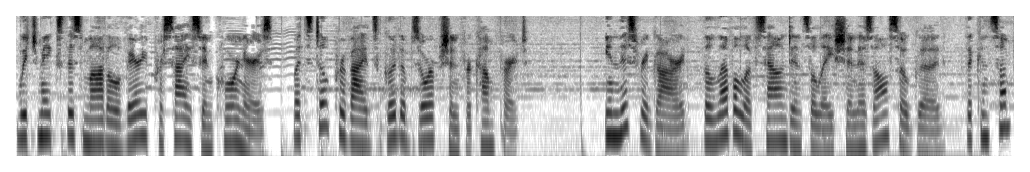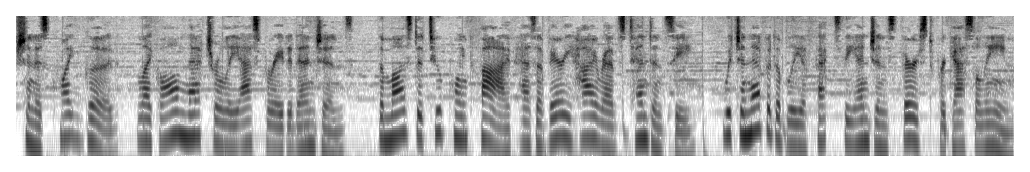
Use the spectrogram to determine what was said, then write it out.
which makes this model very precise in corners, but still provides good absorption for comfort. In this regard, the level of sound insulation is also good, the consumption is quite good, like all naturally aspirated engines, the Mazda 2.5 has a very high revs tendency, which inevitably affects the engine's thirst for gasoline.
